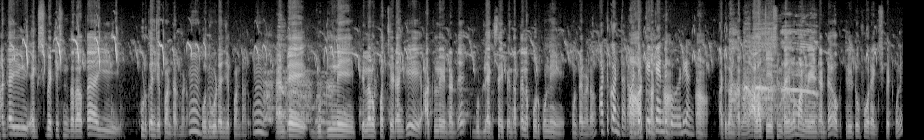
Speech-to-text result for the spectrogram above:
అంటే ఈ ఎగ్స్ పెట్టేసిన తర్వాత ఈ కుడుకు అని చెప్పి అంటారు మేడం పొదుగుడు అని చెప్పి అంటారు. అంటే గుడ్లని పిల్లలు ఉత్పత్తి చేయడానికి అట్లో ఏంటంటే గుడ్లు ఎగ్స్ అయిపోయిన తర్వాత ఇలా పొడుకుని ఉంటాయి మేడం. అటుకు అంటారు ఆ, అటుకు అటుకు అంట- ఎక్కేందు ఆ. కోడి ఆ, అంటారు. అటుగా అంటారు మేడం. అలా చేసిన టైంలో మనం ఏంటంటే ఒక త్రీ టు ఫోర్ ఎగ్స్ పెట్టుకుని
